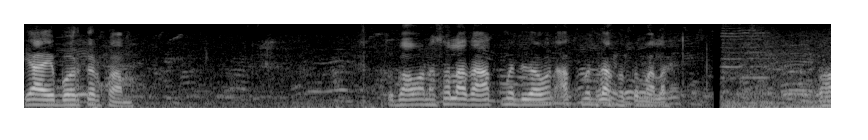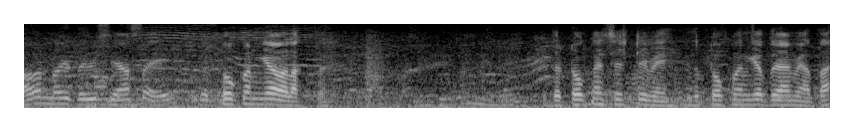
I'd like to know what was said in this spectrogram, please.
हे आहे बोरकर फार्म तो भावानं चला आता आतमध्ये जाऊन आतमध्ये दाखवतो मला भावांनो इथं विषय असा आहे इथं टोकन घ्यावं लागतं. इथं टोकन सिस्टीम आहे. इथं टोकन घेतोय आम्ही आता.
